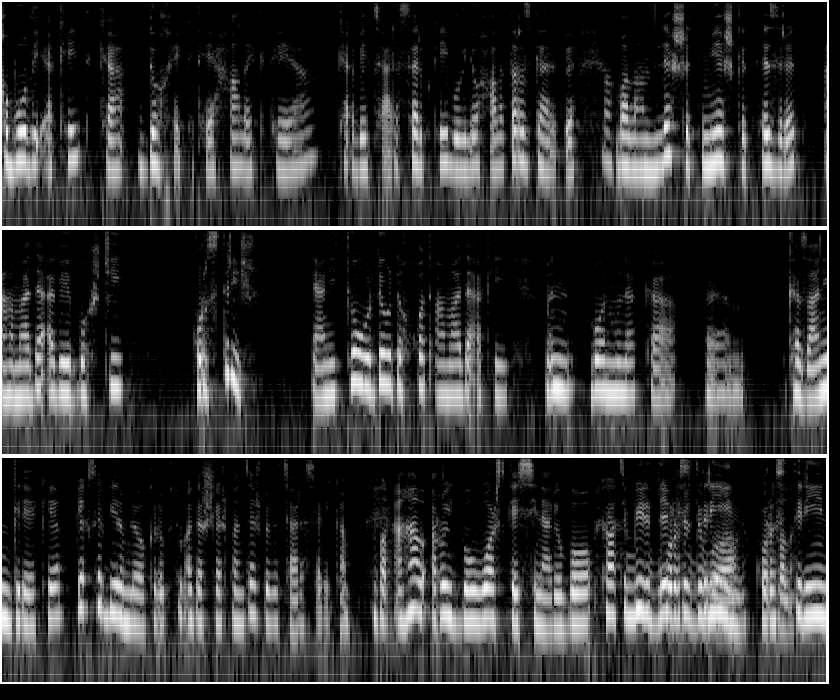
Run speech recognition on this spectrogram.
قبولی ئەەکەیت کە دۆخێکت هەیە حاڵێکت هەیە کە بێ چارەسەر بکەی بۆی لەو حاڵەتە ڕزگارت بێ بەڵام لەشت مێشکت هزرت ئامادە ئەبێ بۆشتی قڕستریش یعنی تۆ وردە وردە خۆت ئامادە ئەەکەی من بۆ نمونە کە کە زانیم گرێکێ یەکسەر بیرم لەوە کردکتم ئەگەر شێرپەنجەش بەبێت چارەسەریکەم ئەها ئەڕۆیت بۆ وەرزکەی سینناریو بۆ کاتی بیرت لێڕسترین قڕسترین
